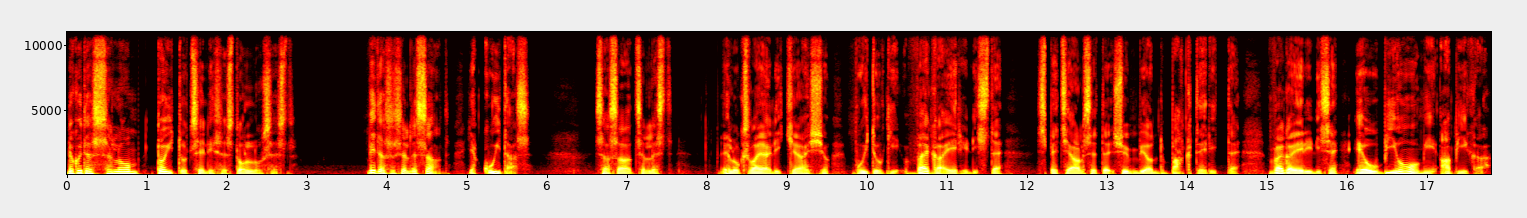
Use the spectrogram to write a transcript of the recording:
no kuidas sa loom toitud sellisest ollusest? mida sa sellest saad ja kuidas sa saad sellest eluks vajalikke asju, muidugi väga eriliste spetsiaalsete sümbiontbakterite, väga erilise eubioomi abiga.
